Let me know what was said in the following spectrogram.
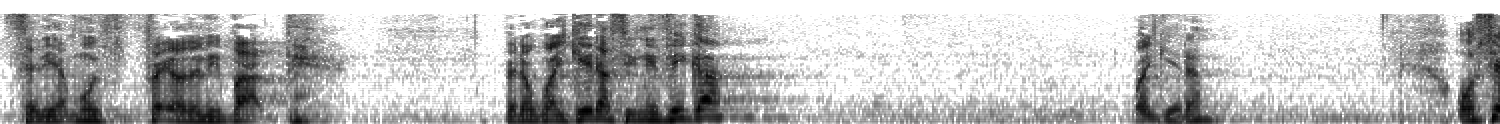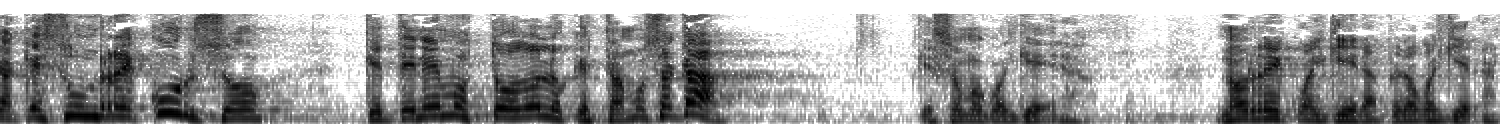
Sería muy feo de mi parte. Pero cualquiera significa cualquiera. O sea que es un recurso que tenemos todos los que estamos acá, que somos cualquiera. No re cualquiera, pero cualquiera.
